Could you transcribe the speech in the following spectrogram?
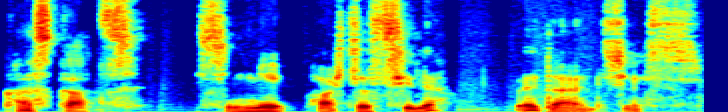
Kaskat isimli parçasıyla veda edeceğiz.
